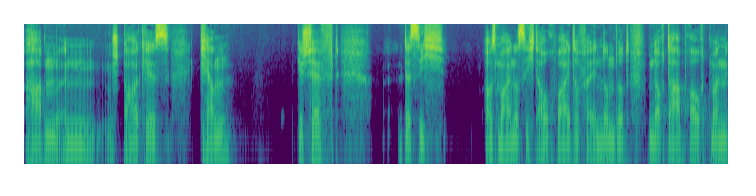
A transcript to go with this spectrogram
haben ein starkes Kerngeschäft, das sich aus meiner Sicht auch weiter verändern wird. Und auch da braucht man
